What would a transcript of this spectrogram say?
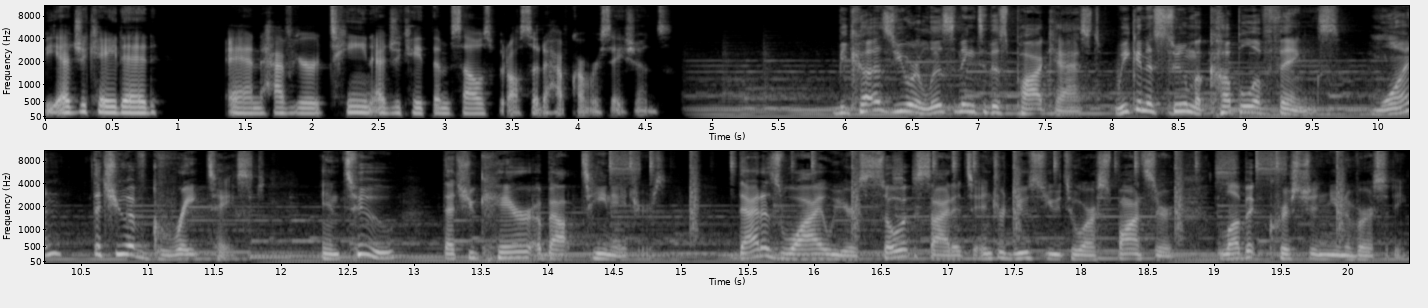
be educated and have your teen educate themselves, but also to have conversations. Because you are listening to this podcast, we can assume a couple of things. One, that you have great taste, and two, that you care about teenagers. That is why we are so excited to introduce you to our sponsor, Lubbock Christian University.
